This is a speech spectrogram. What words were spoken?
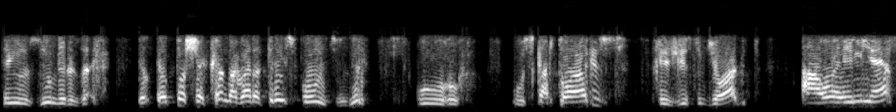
tem os números. Eu estou checando agora três pontos, né? o, os cartórios, registro de óbito, a OMS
